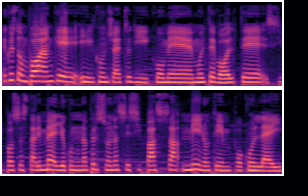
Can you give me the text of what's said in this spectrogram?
E questo è un po' anche il concetto di come molte volte si possa stare meglio con una persona se si passa meno tempo con lei,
